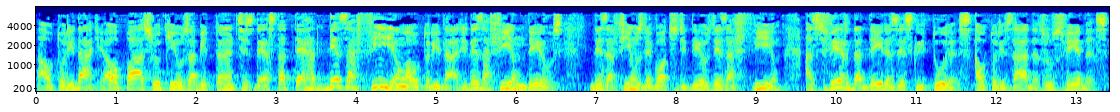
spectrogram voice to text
a autoridade, ao passo que os habitantes desta terra desafiam a autoridade, desafiam Deus, desafiam os devotos de Deus, desafiam as verdadeiras escrituras autorizadas, os Vedas.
